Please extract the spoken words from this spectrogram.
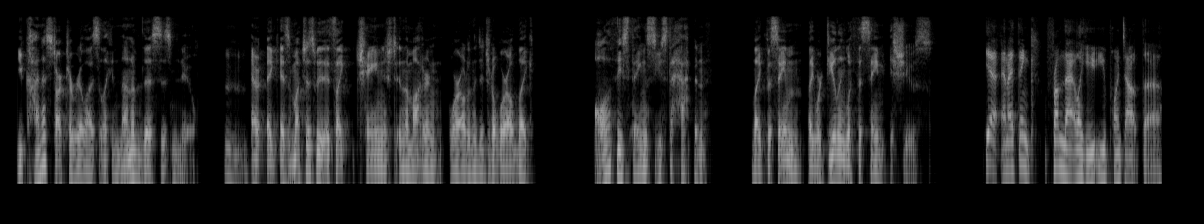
You kind of start to realize that like none of this is new. Mm-hmm. Like, as much as we, it's like changed in the modern world in the digital world, like all of these things used to happen. Like the same, like we're dealing with the same issues. Yeah, and I think from that, like you, you point out the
